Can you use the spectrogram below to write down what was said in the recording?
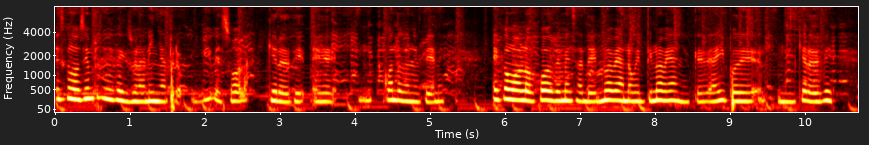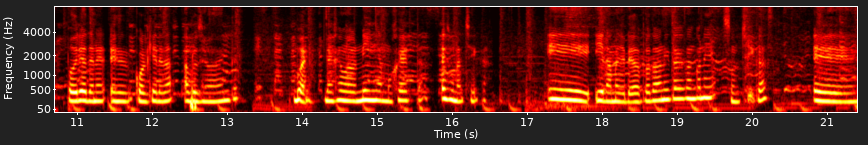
Es como siempre se dice que es una niña, pero vive sola. Quiero decir, eh, ¿cuántos años tiene? Es como los juegos de mesa de 9 a 99 años, que de ahí puede, mm, quiero decir, podría tener eh, cualquier edad aproximadamente. Bueno, dejemos niña, mujer. Es una chica. Y, y la mayoría de protagonistas que están con ella son chicas. Eh,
